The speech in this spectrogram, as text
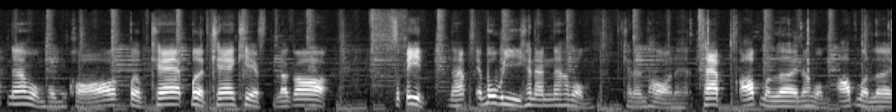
ทนะครับผมผมขอเปิดแค่เปิดแค่เคฟแล้วก็สปีดนะครับ FOV แค่นั้นนะครับผมแค่นั้นพอนะฮะแท็บออฟหมดเลยนะผมออฟหมดเลย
